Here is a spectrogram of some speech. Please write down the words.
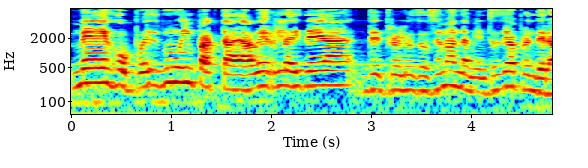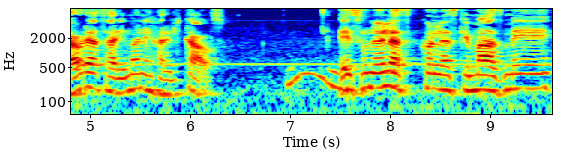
me dejó pues muy impactada ver la idea dentro de los 12 mandamientos de aprender a abrazar y manejar el caos. Mm. Es una de las con las que más me,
